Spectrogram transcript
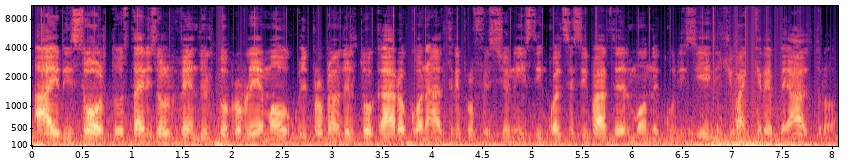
hai risolto o stai risolvendo il tuo problema o il problema del tuo caro con altri professionisti in qualsiasi parte del mondo in cui risiedi, ci mancherebbe altro.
